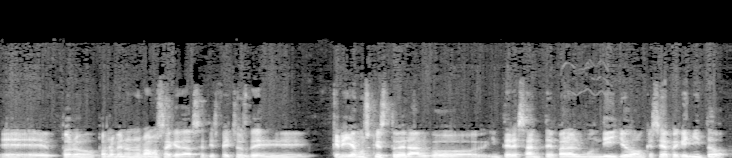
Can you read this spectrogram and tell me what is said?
Eh, pero por lo menos nos vamos a quedar satisfechos de... Creíamos que esto era algo interesante para el mundillo, aunque sea pequeñito,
